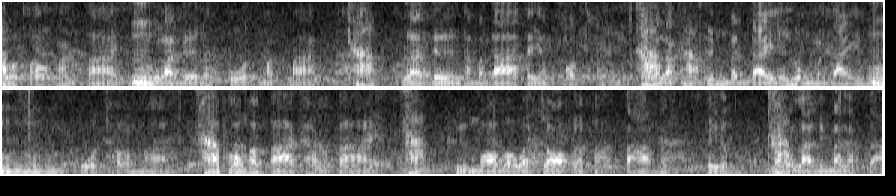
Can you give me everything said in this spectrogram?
รับหัวเข่าข้างซ้ายอืมเวลาเดินแล้วปวดมากครับ ๆ เวลาเดินธรรมดาก็ยังพอทนครับแต่เวลาครับขึ้นบันไดหรือลงบันไดเนี่ยอืมอืม มันปวดทรมานครับผมแล้วก็ตาข้างซ้าย ครับ คือหมอบอกว่าจอประสาทตามันเสื่อมครับแล้วเวลานี้มันรักษา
